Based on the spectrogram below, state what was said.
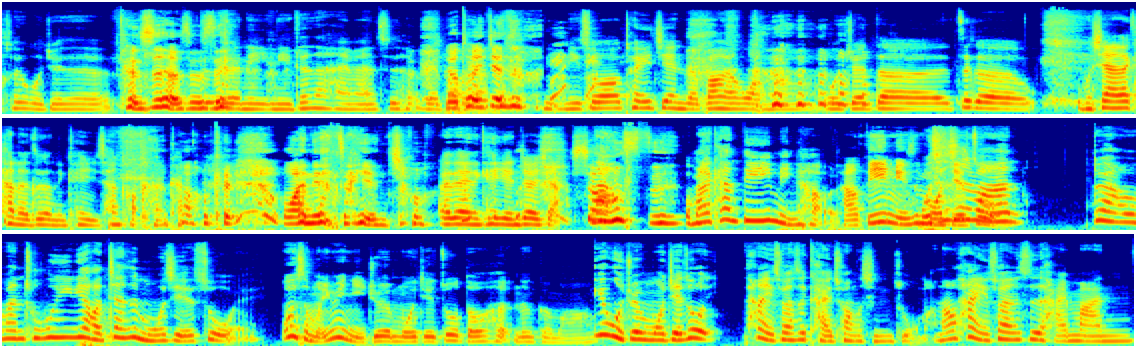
所以我觉得 很适合，是不是？你你真的还蛮适合被有推荐的你你说推荐的包养网吗？我觉得这个我们现在在看的这个，你可以参考看看。OK，我晚点再研究。哎，对，你可以研究一下。笑死！我们来看第一名好了。好，第一名是摩羯座，对啊，我蛮出乎意料，竟然是摩羯座哎，为什么？因为你觉得摩羯座都很那个吗？因为我觉得摩羯座他也算是开创星座嘛，然后他也算是还蛮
